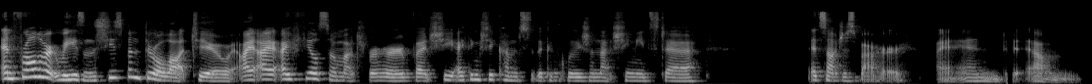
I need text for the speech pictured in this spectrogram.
And for all the right reasons, she's been through a lot too. I, I I feel so much for her, but she I think she comes to the conclusion that she needs to. It's not just about her, and um,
